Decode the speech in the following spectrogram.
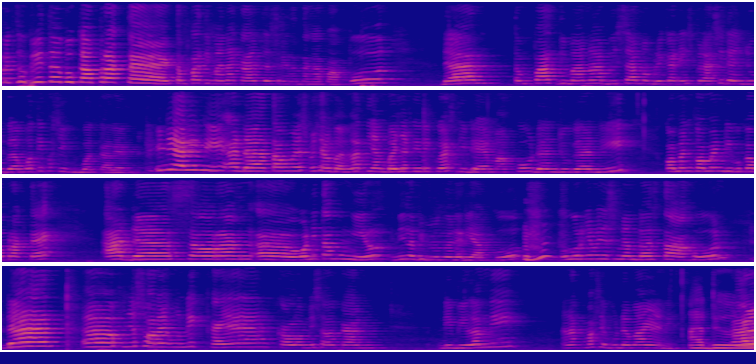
back to Grita Buka Praktek. Tempat di mana kalian bisa sering tentang apa pun Dan tempat di mana bisa memberikan inspirasi dan juga motivasi buat kalian. Ini hari ini ada tamu yang spesial banget Yang banyak di request di DM aku dan juga di komen-komen di Buka Praktek. Ada seorang eh, wanita mungil, ini lebih mungil dari aku, umurnya masih 19 tahun dan eh, punya suara yang unik. Kayak kalau misalkan dibilang nih anak masih Bunda Maya nih. Aduh. Ini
